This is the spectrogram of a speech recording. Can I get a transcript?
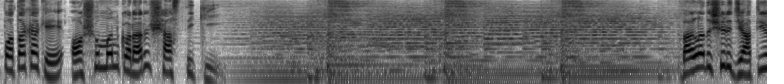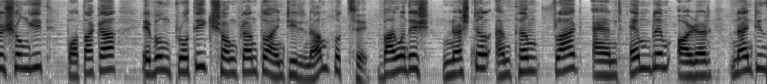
পতাকাকে অসম্মান করার শাস্তি কি? বাংলাদেশের জাতীয় সংগীত, পতাকা এবং প্রতীক সংক্রান্ত আইনটির নাম হচ্ছে Bangladesh national anthem flag and emblem order nineteen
